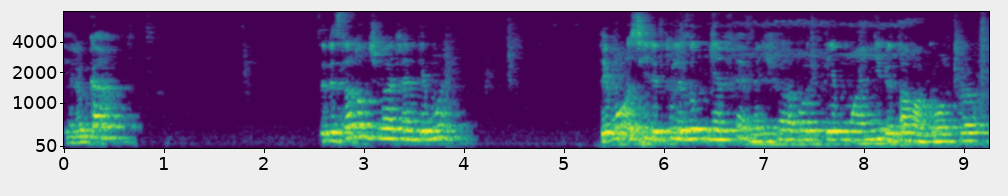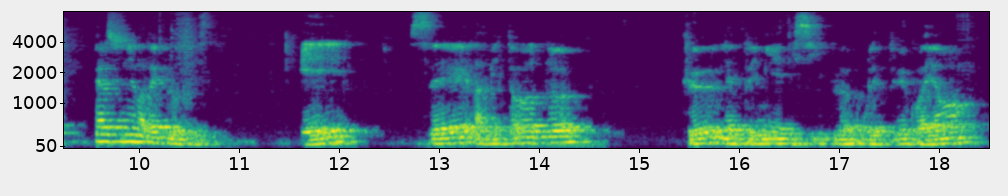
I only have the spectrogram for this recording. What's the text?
est le cas, c'est de cela dont tu vas être un témoin. Témoin aussi de tous les autres bienfaits, mais il faut d'abord témoigner de ta rencontre personnelle avec le Christ. Et c'est la méthode que les premiers disciples ou les premiers croyants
